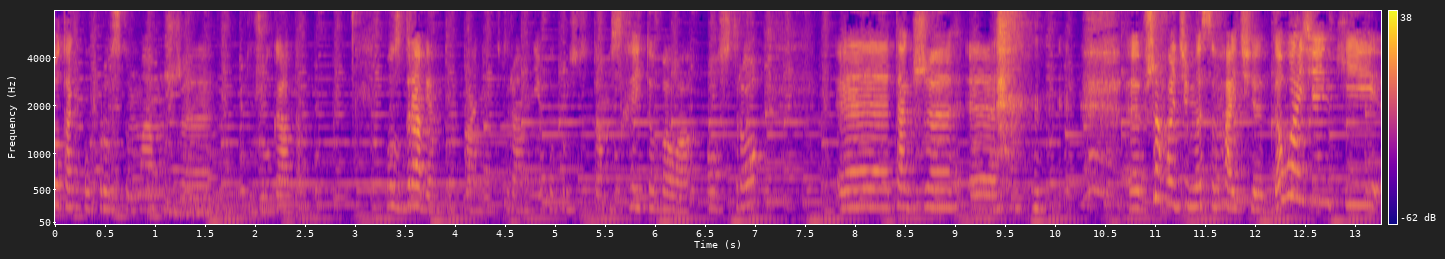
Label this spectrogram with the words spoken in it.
to tak po prostu mam, że dużo gadam. Pozdrawiam tę panią, która mnie po prostu tam zhejtowała ostro. E, także e, przechodzimy, słuchajcie, do łazienki e,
